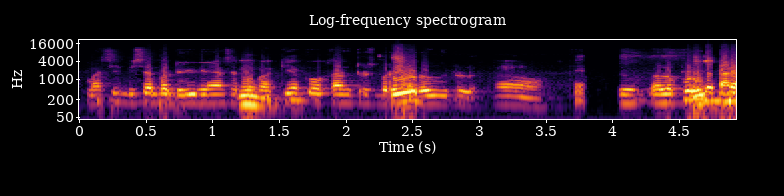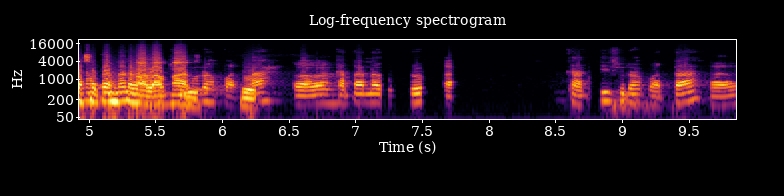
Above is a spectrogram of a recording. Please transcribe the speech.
masih bisa berdiri dengan satu Hmm. kaki, aku akan terus bertarung gitu loh. Oh. Tuh, Walaupun Itu tangan berdasarkan kanan pengalaman. sudah patah, Ah, kata Naruto, kaki sudah patah, ah.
